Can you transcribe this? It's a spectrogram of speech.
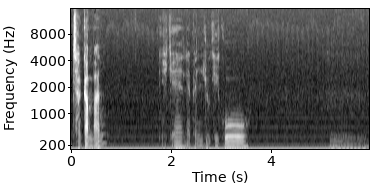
잠깐만 이게 레벨 6이고 음,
